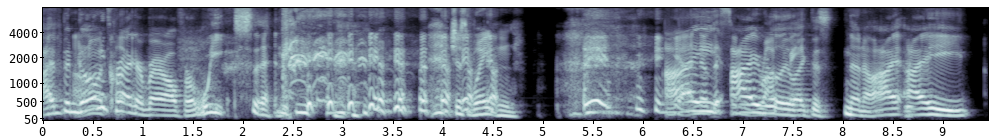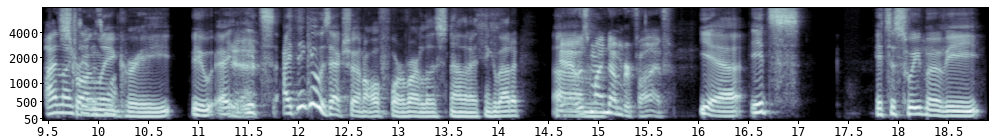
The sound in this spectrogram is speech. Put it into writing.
I've been I don't going to what's like- Cracker Barrel for weeks. Just waiting. Yeah, I no, I really me. like this. No, no, I I I strongly it well. agree. It- Yeah. It's I think it was actually on all four of our lists. Now that I think about it, yeah, it was Um, my number five. Yeah, it's it's a sweet movie.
